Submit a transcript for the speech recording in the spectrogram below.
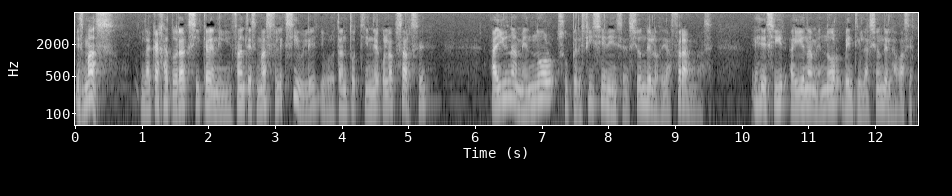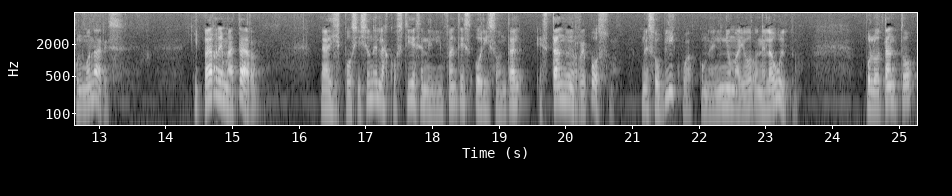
Es más, la caja torácica en el infante es más flexible y por lo tanto tiende a colapsarse, hay una menor superficie de inserción de los diafragmas, es decir, hay una menor ventilación de las bases pulmonares. Y para rematar, La disposición de las costillas en el infante es horizontal estando en reposo, no es oblicua como en el niño mayor o en el adulto. Por lo tanto,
